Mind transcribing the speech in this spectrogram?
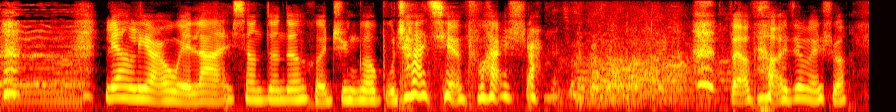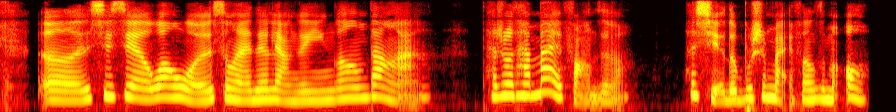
量力而为啦，像墩墩和军哥不差钱不碍事儿，不要不要这么说。嗯，谢谢忘我送来的两个荧光棒啊！他说他卖房子了，他写的不是买房子吗？哦，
